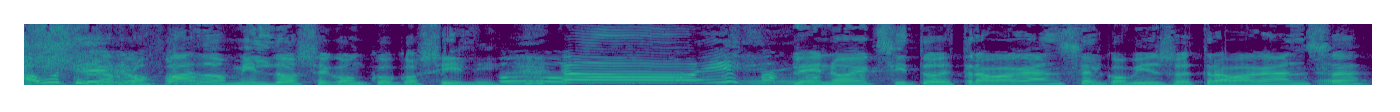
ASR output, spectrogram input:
¿A vos te Carlos Paz 2012 con Coco Silly. Pleno éxito de extravaganza, el comienzo de extravaganza,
